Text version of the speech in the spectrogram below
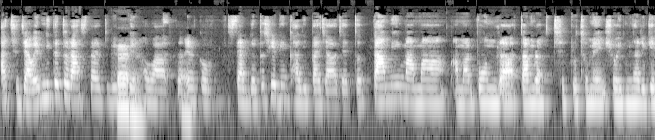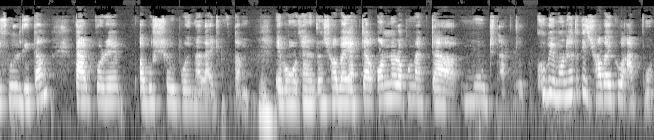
আচ্ছা যাও এমনিতে তো রাস্তা তুমি হ্যাঁ, বের হ্যাঁ। হওয়া এরকম স্যান্ডেল তো সেদিন খালি পায়ে যাওয়া যেত। তা আমি মামা আমার বোনরা তা আমরা হচ্ছে প্রথমে শহীদ মিনারে গিয়ে ফুল দিতাম। তারপরে অবশ্যই বইমেলায় ঢুকতাম। এবং ওখানে তো সবাই একটা অন্যরকম একটা মুড থাকতো। খুবই মনে হতো কি সবাই খুব আপন।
